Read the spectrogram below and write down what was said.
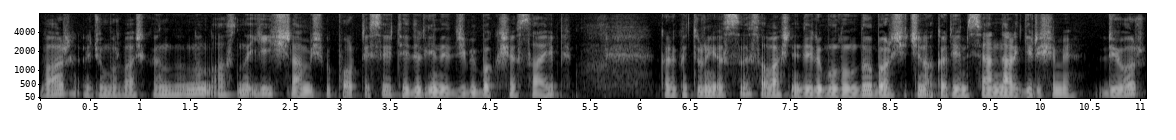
var. E, Cumhurbaşkanının aslında iyi işlenmiş bir portresi. Tedirgin edici bir bakışa sahip. Karikatürün yazısı savaş nedeni bulundu. Barış için akademisyenler girişimi diyor.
